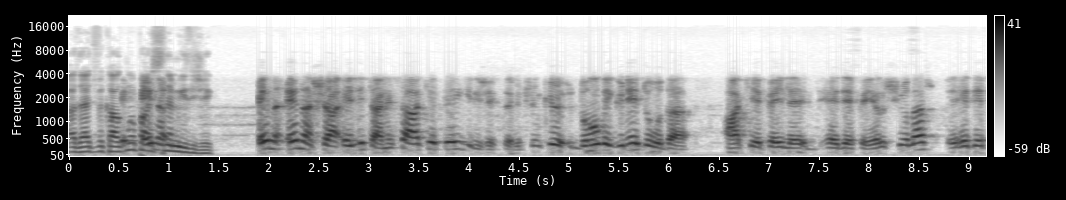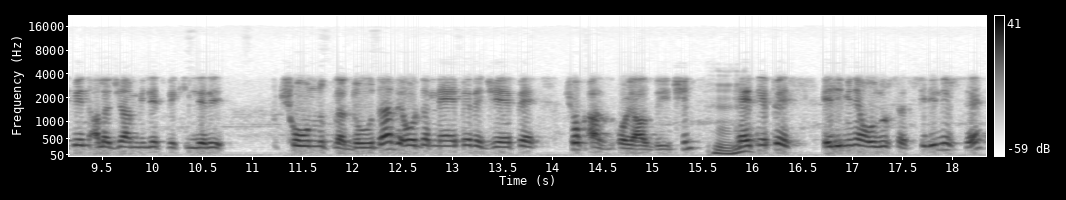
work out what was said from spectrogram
Adalet ve Kalkınma Partisi'ne mi gidecek? En, en aşağı 50 tanesi AKP'ye girecekleri. Çünkü Doğu ve Güneydoğu'da AKP ile HDP yarışıyorlar. E, HDP'nin alacağı milletvekilleri çoğunlukla Doğu'da ve orada MHP ve CHP çok az oy aldığı için HDP elimine olursa silinirse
